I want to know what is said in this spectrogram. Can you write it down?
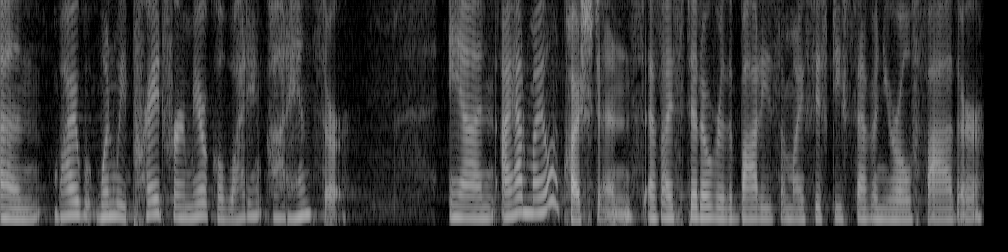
And why, when we prayed for a miracle, why didn't God answer? And I had my own questions as I stood over the bodies of my 57 year old father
